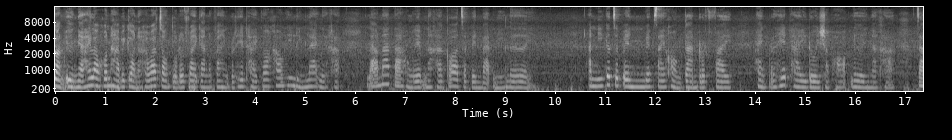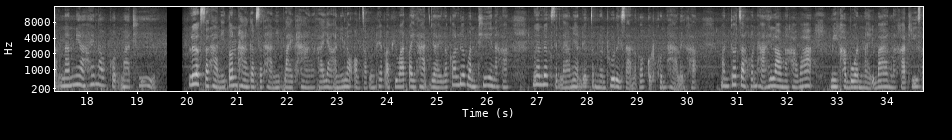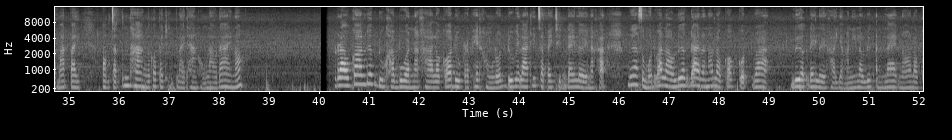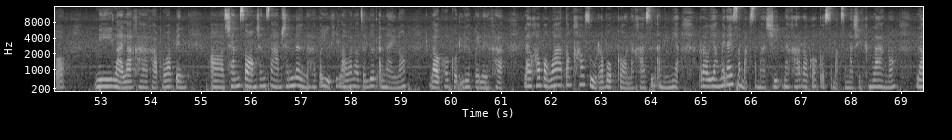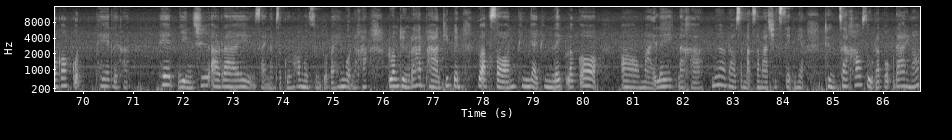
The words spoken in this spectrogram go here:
ก่อนอื่นเนี่ยให้เราค้นหาไปก่อนนะคะ ว่าจองตั๋วรถไฟการรถไฟแห่งประเทศไทยก็เข้าที่ลิงก์แรกเลยค่ะ แล้วหน้าตาของเว็บนะคะก็จะเป็นแบบนี้เลย อันนี้ก็จะเป็นเว็บไซต์ของการรถไฟ แห่งประเทศไทยโดยเฉพาะเลยนะคะ จากนั้นเนี่ยให้เรากดมาที่ เลือกสถานีต้นทางกับสถานีปลายทางนะคะ อย่างอันนี้เราออกจากกรุงเทพอภิวัตรไปหาดใหญ่ แล้วก็เลือกวันที่นะคะ เมื่อเลือกเสร็จแล้วเนี่ยเลือกจำนวนผู้โดยสารแล้วก็กดค้นหาเลยค่ะ มันก็จะค้นหาให้เรานะคะว่า มีขบวนไหนบ้างนะคะ ที่สามารถไปออกจากต้นทางแล้วก็ไปถึงปลายทางของเราได้เนาะเราก็เลือกดูขบวนนะคะ แล้วก็ดูประเภทของรถดูเวลาที่จะไปถึงได้เลยนะคะ เมื่อสมมติว่าเราเลือกได้แล้วเนาะเราก็กดว่า เลือกได้เลยค่ะ อย่างอันนี้เราเลือกอันแรกเนาะแล้วก็มีหลายราคาค่ะ เพราะว่าเป็นชั้น 2 ชั้น 3 ชั้น1นะคะ ก็อยู่ที่เราว่าเราจะเลือกอันไหนเนาะเราก็กดเลือกไปเลยค่ะ แล้วเขาบอกว่าต้องเข้าสู่ระบบก่อนนะคะ ซึ่งอันนี้เนี่ยเรายังไม่ได้สมัครสมาชิกนะคะ เราก็กดสมัครสมาชิกข้างล่างเนาะแล้วก็กดเพศเลยค่ะ เพศหญิงชื่ออะไร ใส่นามสกุลข้อมูลส่วนตัวไปให้หมดนะคะ รวมถึงรหัสผ่านที่เป็นตัวอักษรพิมพ์ใหญ่พิมพ์เล็ก แล้วก็หมายเลขนะคะ เมื่อเราสมัครสมาชิกเสร็จเนี่ยถึงจะเข้าสู่ระบบได้เนาะ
